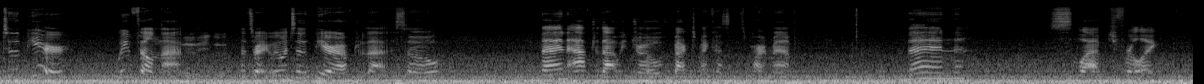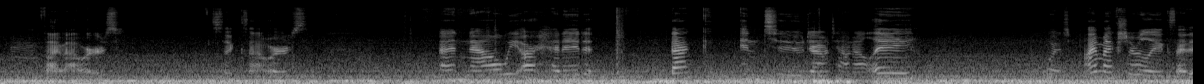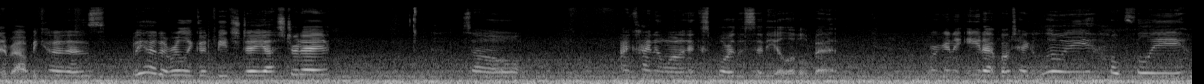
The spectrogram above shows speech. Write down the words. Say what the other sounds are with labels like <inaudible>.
Went to the pier. We filmed that. That's right. We went to the pier after that. So then after that we drove back to my cousin's apartment. Then slept for like mm, five hours, six hours. And now we are headed back into downtown LA, which I'm actually really excited about because we had a really good beach day yesterday. So I kind of want to explore the city a little bit. We're gonna eat at Bottega Louie, hopefully.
